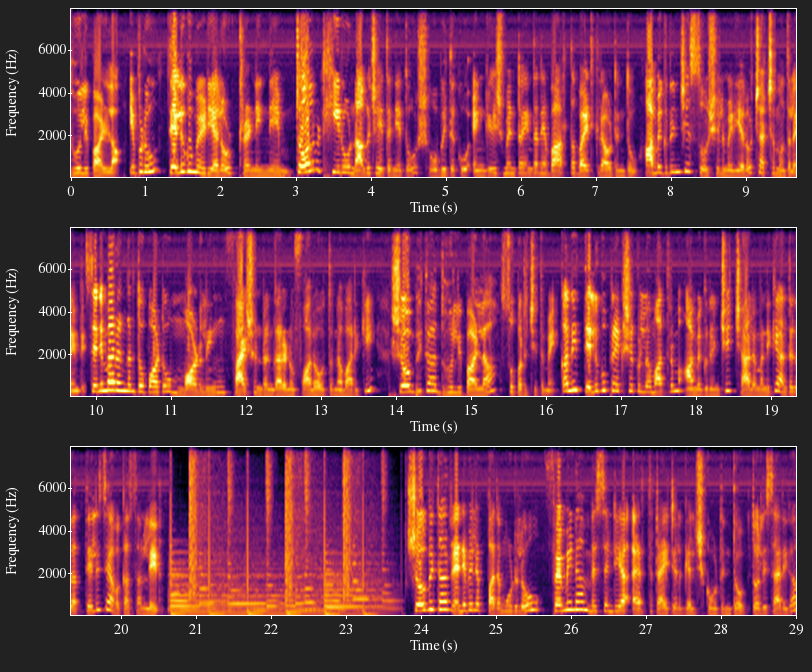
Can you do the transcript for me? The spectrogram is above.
ధూళిపాళ్ళ ఇప్పుడు తెలుగు మీడియాలో trending name. Tollywood hero Naga చైతన్యతో శోభితకు ఎంగేజ్మెంట్ అయిందనే వార్త బయటికి రావడంతో ఆమె గురించి సోషల్ మీడియాలో చర్చ మొదలైంది. సినిమా రంగంతో పాటు మోడలింగ్ ఫ్యాషన్ రంగాలను ఫాలో అవుతున్న వారికి శోభిత ధూళిపాళ్ళ సుపరిచితమే. కానీ తెలుగు ప్రేక్షకుల్లో మాత్రం ఆమె గురించి చాలా మందికి అంతగా తెలిసే అవకాశం లేదు. శోభిత రెండు వేల పదమూడులో Femina Miss India Earth title గెలుచుకోవడంతో తొలిసారిగా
